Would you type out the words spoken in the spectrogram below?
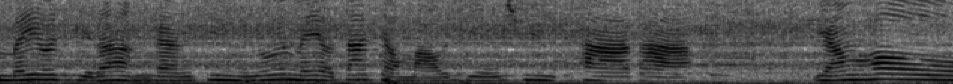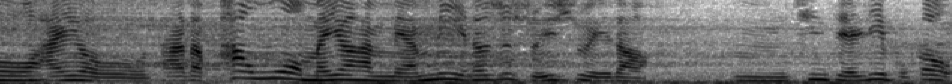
没有洗得很干净，因为没有大小毛巾去擦它，然后还有它的泡沫没有很绵密，都是水水的。嗯，清洁力不够，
